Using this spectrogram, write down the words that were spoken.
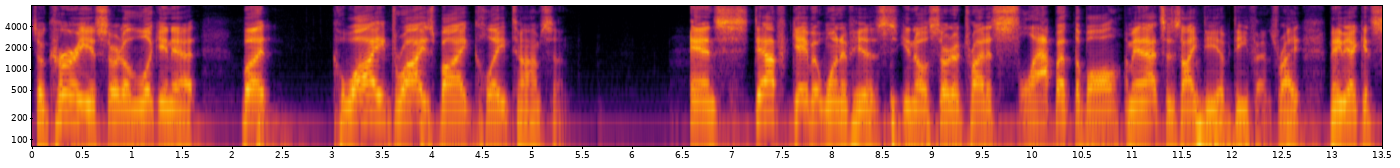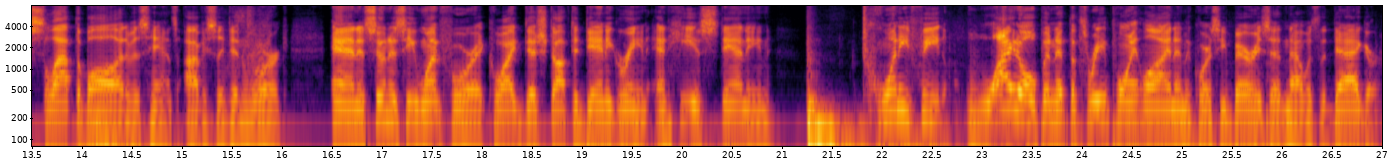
So Curry is sort of looking at, but Kawhi drives by Klay Thompson. And Steph gave it one of his, you know, sort of try to slap at the ball. I mean, that's his idea of defense, right? Maybe I could slap the ball out of his hands. Obviously, didn't work. And as soon as he went for it, Kawhi dished off to Danny Green, and he is standing 20 feet wide open at the three point line. And of course, he buries it, and that was the dagger.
